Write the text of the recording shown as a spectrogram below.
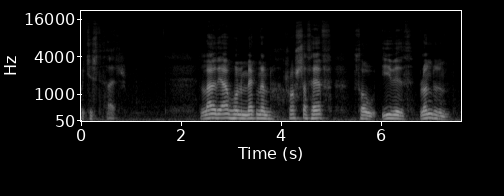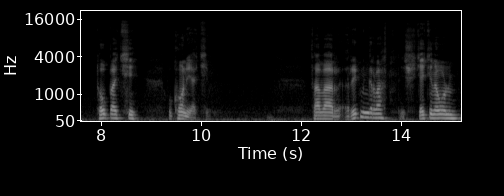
og kisti þær lagði af honum megnan rossa þef þó ívið blönduðum tóbæki og koniaki. Það var rigningarvatn í skekkin á honum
